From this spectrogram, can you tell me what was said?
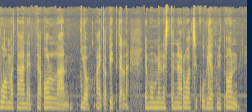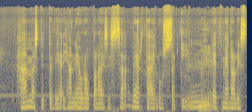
huomataan, että ollaan jo aika pitkällä. Ja mun mielestä nämä ruotsikuviot nyt on hämmästyttäviä ihan eurooppalaisessa vertailussakin. Niin. Että meillä olisi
